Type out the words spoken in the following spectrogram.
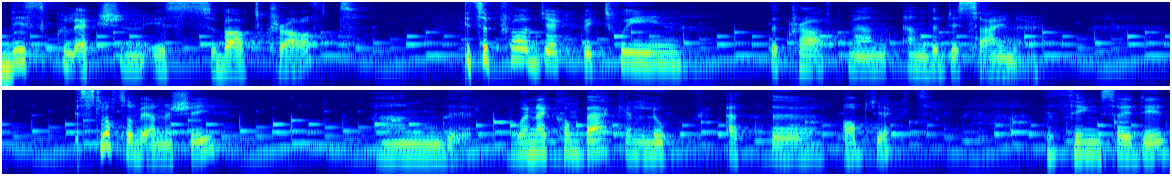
This collection is about craft. It's a project between the craftsman and the designer. It's lots of energy and when I come back and look at the object, the things I did,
